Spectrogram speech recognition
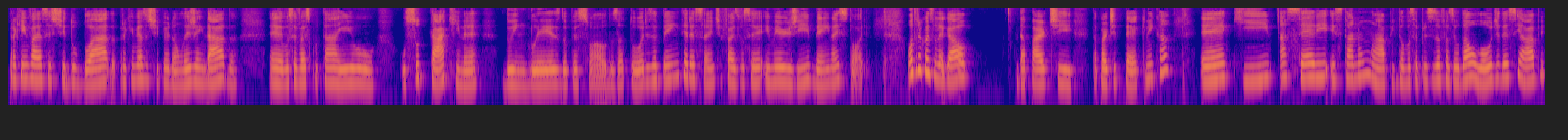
para quem vai assistir dublada, para quem vai assistir, perdão, legendada, é, você vai escutar aí o, o sotaque, né? do inglês do pessoal, dos atores, é bem interessante, faz você emergir bem na história. Outra coisa legal da parte da parte técnica é que a série está num app, então você precisa fazer o download desse app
